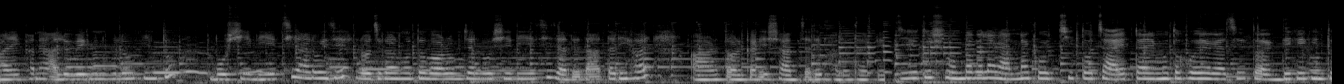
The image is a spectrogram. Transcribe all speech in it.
আর এখানে আলু বেগুনগুলোও কিন্তু বসিয়ে দিয়েছি। আর ওই যে রোজগার মতো গরম জল বসিয়ে দিয়েছি যাতে তাড়াতাড়ি হয় আর তরকারির স্বাদ যাতে ভালো থাকে। যেহেতু সন্ধ্যাবেলা রান্না করছি, তো চায়ের টাইম তো হয়ে গেছে। তো একদিকে কিন্তু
